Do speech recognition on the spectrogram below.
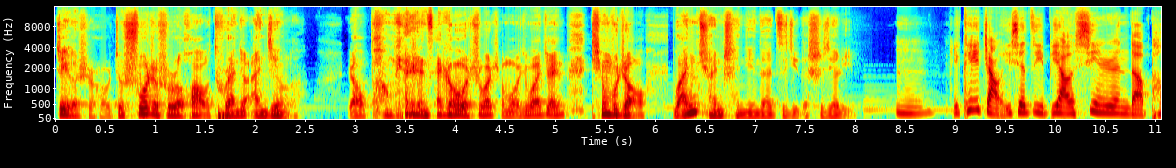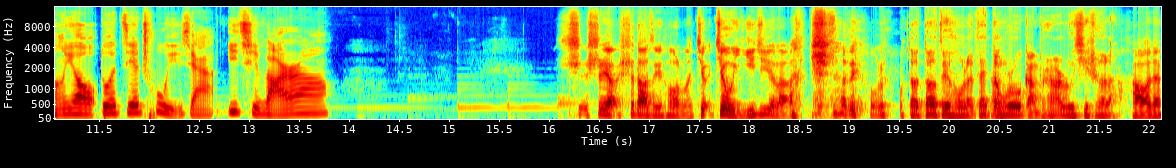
这个时候就说着说着话，我突然就安静了。然后旁边人在跟我说什么，我就完全听不着，完全沉浸在自己的世界里。嗯，也可以找一些自己比较信任的朋友多接触一下，一起玩儿啊。是是要是到最后了吗？就就一句了，是到最后了吗？到到最后了，再等会儿我赶不上二路汽车了。好的，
